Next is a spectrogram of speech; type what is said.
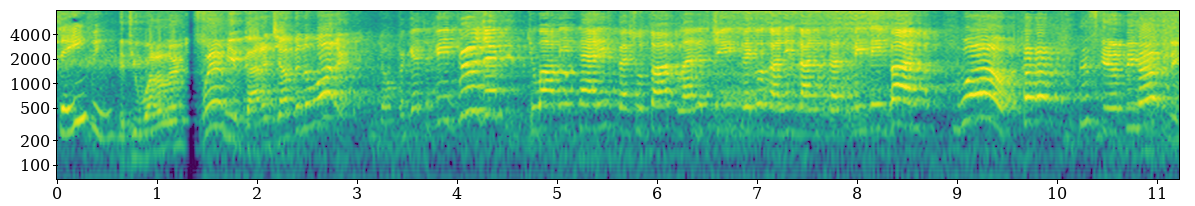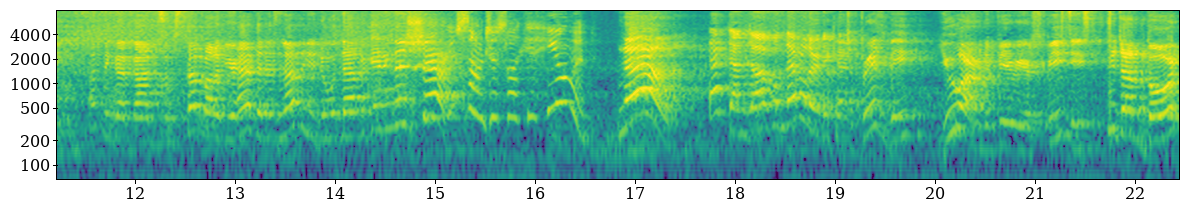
Davy. If you want to learn to swim, you've got to jump in the water. Don't forget to feed Bruiser. Two all beef patties, special sauce, lettuce, cheese, pickles, onions, on a sesame seed bun. Whoa! this can't be happening. I think I've gotten some stuff out of your head that has nothing to do with navigating this ship. You sound just like a human. No! That dumb dog will never learn to catch a Frisbee, you are an inferior species. You dumb dork.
